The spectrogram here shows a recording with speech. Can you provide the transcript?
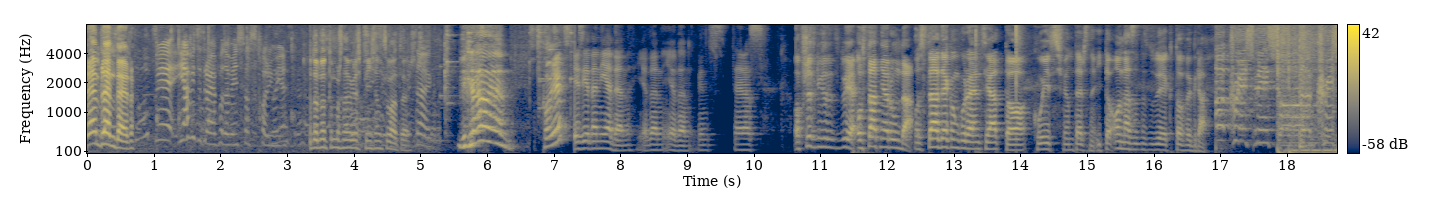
Grałem blender. Nie, ja widzę trochę podobieństwa z Polimie. Podobno tu można wygrać 50 zł. Tak. Wygrałem! Koniec? Jest 1-1, 1-1, więc teraz O wszystkim zadecyduje ostatnia runda. Ostatnia konkurencja to quiz świąteczny i to ona zadecyduje kto wygra. Christmas, the Christmas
